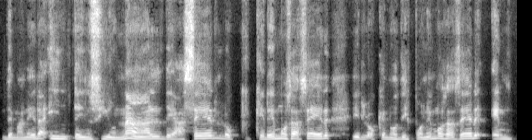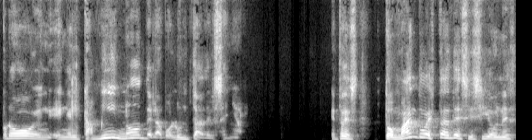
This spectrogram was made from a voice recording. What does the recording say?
de manera intencional de hacer lo que queremos hacer y lo que nos disponemos a hacer en pro, en, en el camino de la voluntad del Señor. Entonces, tomando estas decisiones,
